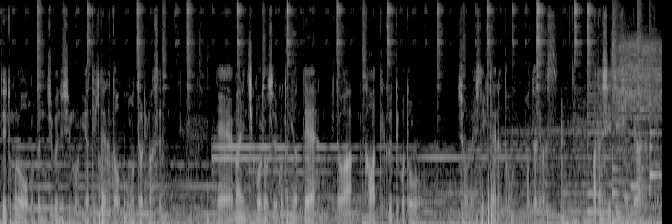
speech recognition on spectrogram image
っていうところを本当に自分自身もやっていきたいなと思っております。えー、毎日行動することによって人は変わっていくってことを証明していきたいなと思っております。私自身ではなくて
